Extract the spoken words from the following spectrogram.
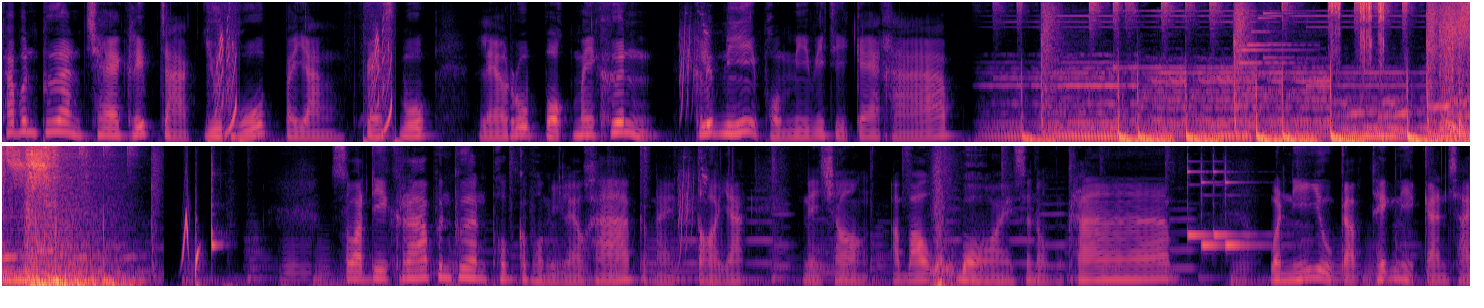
ถ้าเพื่อนๆแชร์คลิปจาก YouTube ไปยัง Facebook แล้วรูปปกไม่ขึ้น คลิปนี้ผมมีวิธีแก้ครับ สวัสดีครับเพื่อนๆ พบกับผมอีกแล้วครับ กับนายต่อยักษ์ในช่อง About Boy สนมครับ วันนี้อยู่กับเทคนิคการใช้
